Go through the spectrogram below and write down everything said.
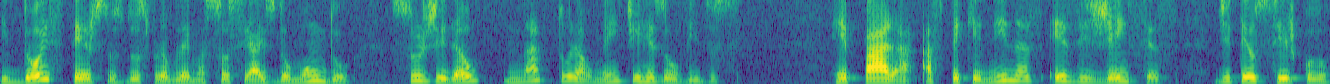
e dois terços dos problemas sociais do mundo surgirão naturalmente resolvidos. Repara as pequeninas exigências de teu círculo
